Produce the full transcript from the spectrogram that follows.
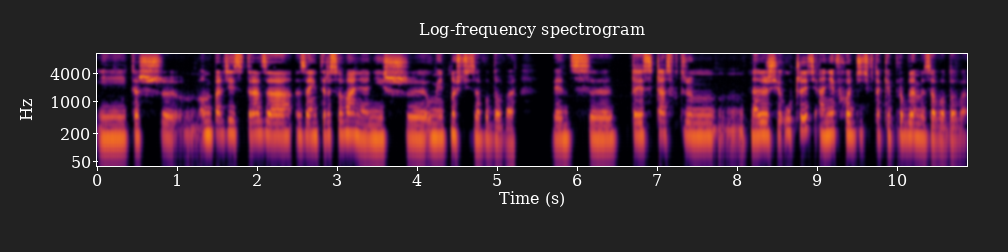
i też e, on bardziej zdradza zainteresowania niż e, umiejętności zawodowe. Więc y, to jest czas, w którym należy się uczyć, a nie wchodzić w takie problemy zawodowe.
